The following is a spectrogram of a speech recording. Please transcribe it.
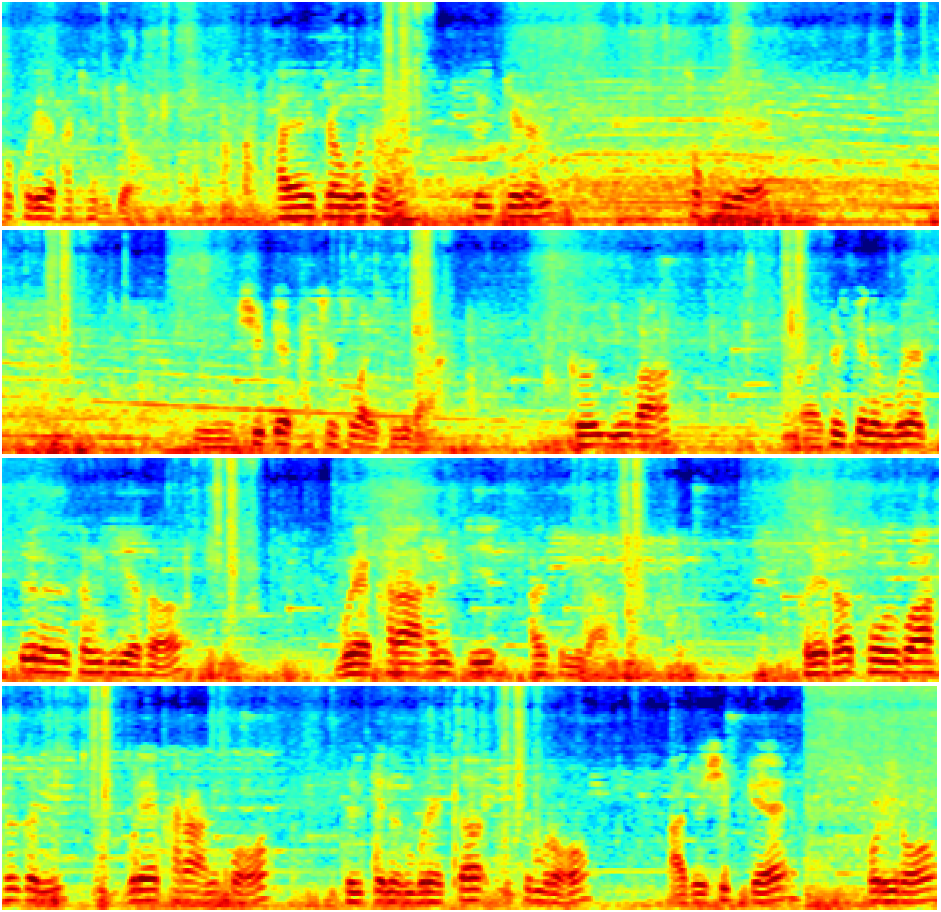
소쿠리에 받쳐주죠. 다행스러운 것은 들깨는 소쿠리에 음, 쉽게 받칠 수가 있습니다. 그 이유가 어, 들깨는 물에 뜨는 성질이어서 물에 가라앉지 않습니다. 그래서 돌과 흙은 물에 가라앉고 들깨는 물에 떠 있으므로 아주 쉽게 조리로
